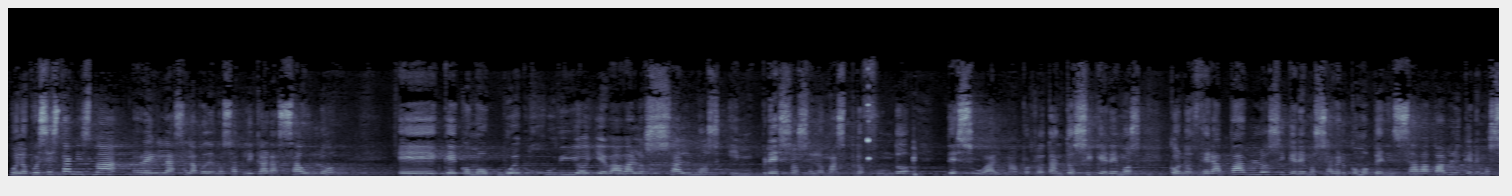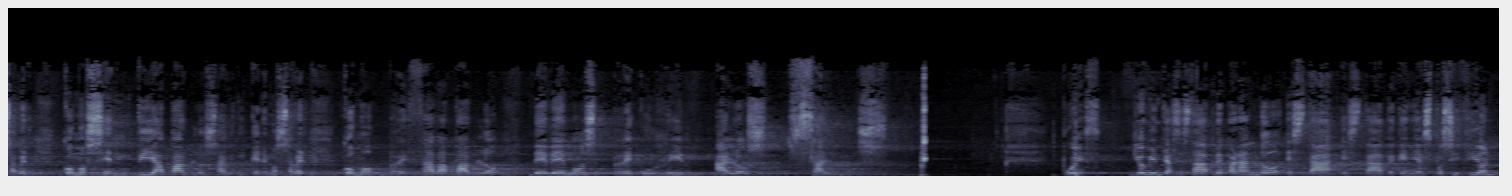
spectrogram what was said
Bueno, pues esta misma regla se la podemos aplicar a Saulo eh, que como buen judío llevaba los salmos impresos en lo más profundo de su alma. Por lo tanto, si queremos conocer a Pablo, si queremos saber cómo pensaba Pablo y queremos saber cómo sentía Pablo y queremos saber cómo rezaba Pablo, debemos recurrir a los salmos. Pues yo mientras estaba preparando esta, esta pequeña exposición,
